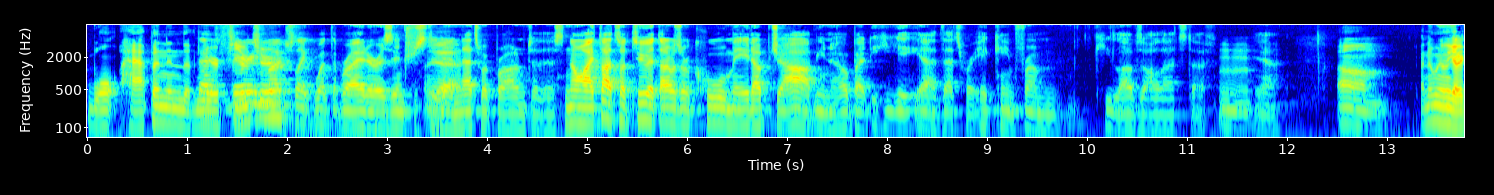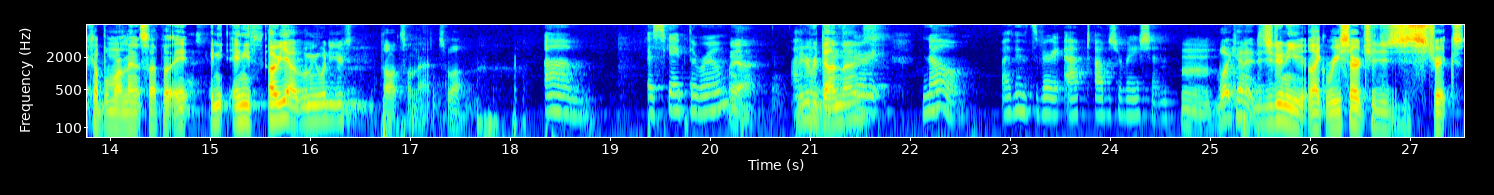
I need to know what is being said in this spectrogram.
won't happen in the near That's future. very much like what the writer is interested Yeah. in. That's what brought him to this. No, I thought so too. I thought it was a cool made up job, you know. But he, yeah, that's where it came from. He loves all that stuff. Mm-hmm. Yeah. Um, I know we only got a couple more minutes left, but a- any, any, oh yeah, I mean, what are your thoughts on that as well? Um, escape the room. Yeah. I Have you ever done that's those? very- no, I think it's a very apt observation. Hmm. What kind of did you do any like research or did you just strict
